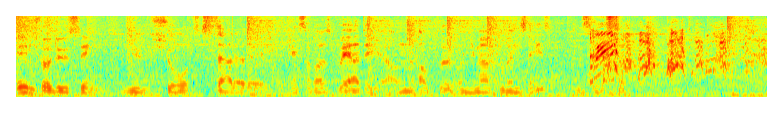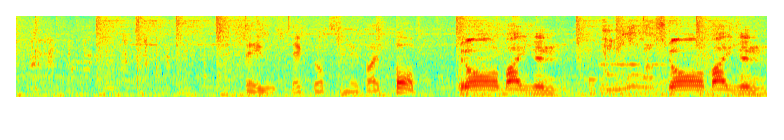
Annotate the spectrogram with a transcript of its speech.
Introducing new Shorts Saturday. Okay, so I've got this great idea. I'm gonna upload on Numerical Wednesdays and send it Daily TikToks made by Bob. Joe Biden. Joe Biden.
